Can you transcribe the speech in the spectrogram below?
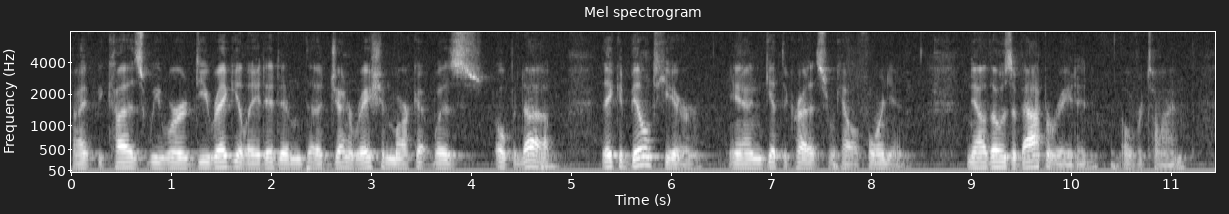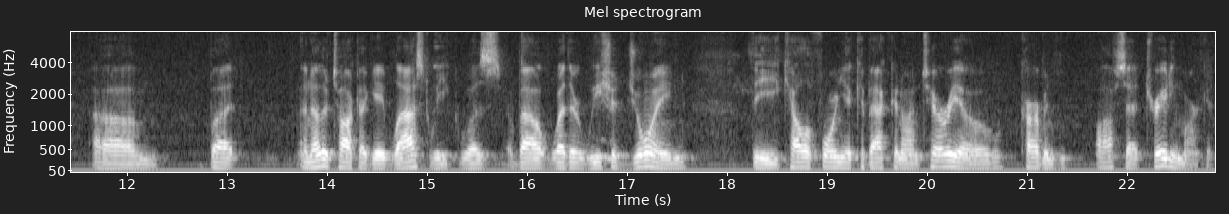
right? Because we were deregulated and the generation market was opened up, they could build here and get the credits from California. Now, those evaporated over time. Um, but another talk I gave last week was about whether we should join the California, Quebec, and Ontario carbon offset trading market.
